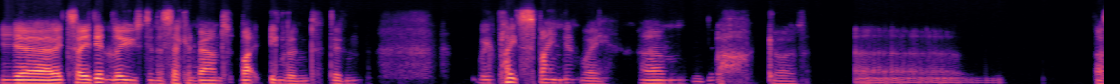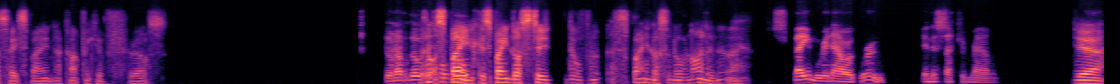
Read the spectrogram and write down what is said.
Yeah. So you didn't lose in the second round like England didn't. We played Spain, didn't we? Um, Mhm. oh God. Um, I'll say Spain. I can't think of who else. Do you want to have a go It's not Spain because Spain lost to Northern, Spain lost to Northern Ireland, didn't they? Spain were in our group in the second round. Yeah.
